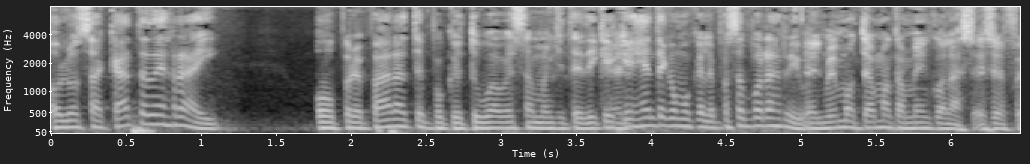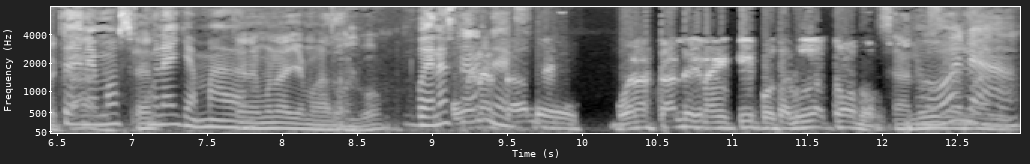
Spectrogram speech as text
o lo sacaste de raíz o prepárate porque tú vas a ver esa manchita. Y que El- que hay gente como que le pasa por arriba. El mismo tema también con las SFK. Tenemos Ten- una llamada. Tenemos una llamada. Buenas Buenas tardes. tardes, buenas tardes, gran equipo. Saludos a todos. Saludos. Hola.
